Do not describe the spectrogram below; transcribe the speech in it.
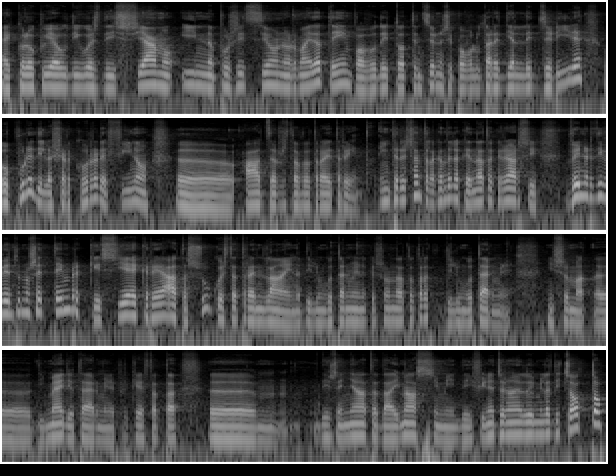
eccolo qui Audi USD siamo in posizione ormai da tempo. Avevo detto attenzione si può valutare di alleggerire oppure di lasciar correre fino eh, a 0,7330 interessante la candela che è andata a crearsi venerdì 21 settembre che si è creata su questa trend line di lungo termine che sono andato a trattare di lungo termine insomma eh, di medio termine perché è stata eh, disegnata dai massimi di fine gennaio 2018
